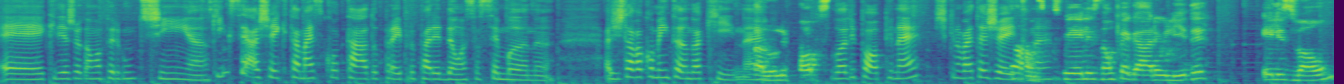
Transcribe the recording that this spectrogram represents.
é, queria jogar uma perguntinha. Quem que você acha aí que tá mais cotado pra ir pro paredão essa semana? A gente tava comentando aqui, né? A Lollipop. Lollipop, né? Acho que não vai ter jeito, Não, né? se eles não pegarem o líder, eles vão.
